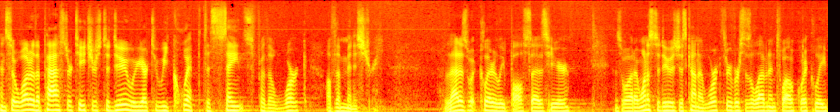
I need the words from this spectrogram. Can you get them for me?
And so, what are the pastor teachers to do? We are to equip the saints for the work of the ministry. That is what clearly Paul says here. And so, what I want us to do is just kind of work through verses 11 and 12 quickly.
